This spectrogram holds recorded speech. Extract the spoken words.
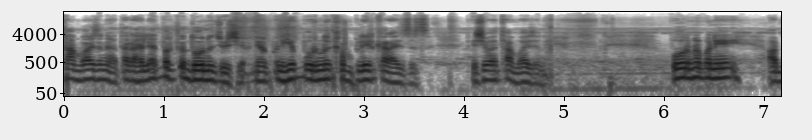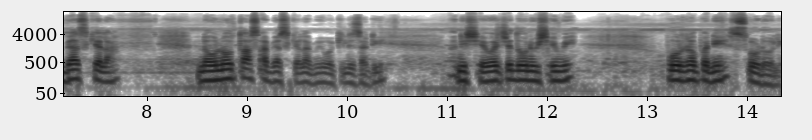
थांबवायचं नाही. आता राहिल्यात फक्त दोनच विषय. आणि आपण हे पूर्ण कंप्लीट करायचंच. त्याशिवाय थांबायचं नाही. पूर्णपणे अभ्यास केला. नऊ नऊ तास अभ्यास केला मी वकिलीसाठी. आणि शेवटचे दोन विषय मी पूर्णपणे सोडवले.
